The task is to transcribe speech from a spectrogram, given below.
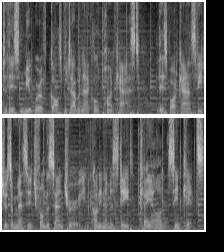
to this New Birth Gospel Tabernacle podcast. This podcast features a message from the sanctuary in Cunningham Estate, Cayon, St. Kitts.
